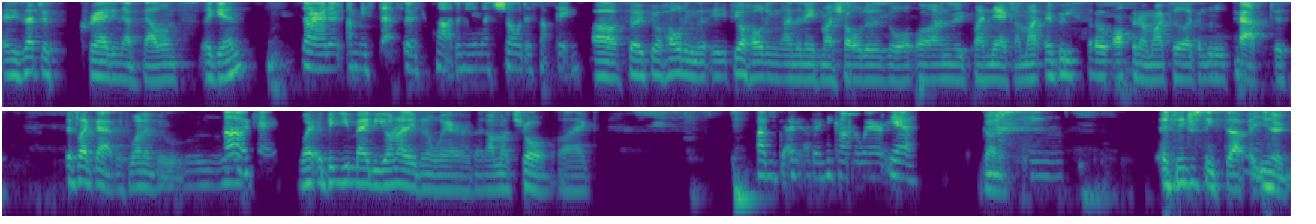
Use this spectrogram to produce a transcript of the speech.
And is that just creating that balance again? sorry, I, don't, I missed that first part on your left shoulder. Something. Uh, so if you're holding the if you're holding underneath my shoulders or, or underneath my neck, I might every so often I might feel like a little tap, just just like that with one of the. Oh, okay. What, but you maybe you're not even aware of it. I'm not sure. Like, I'm, I I don't think I'm aware. Yeah. got it. It's interesting stuff. Yeah. You know,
